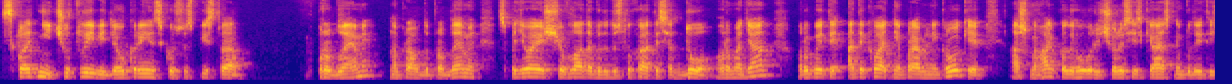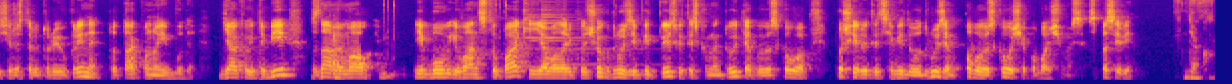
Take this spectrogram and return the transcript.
складні, чутливі для українського суспільства. Проблеми, направду проблеми. Сподіваюся, що влада буде дослухатися до громадян, робити адекватні правильні кроки. А Шмигаль, коли говорить, що російський газ не буде йти через територію України, то так воно і буде. Дякую тобі. З нами мав і був Іван Ступак, і я Валерій Клочок. Друзі, підписуйтесь, коментуйте, обов'язково поширюйте це відео друзям. Обов'язково ще побачимося. Спасибі. Дякую.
